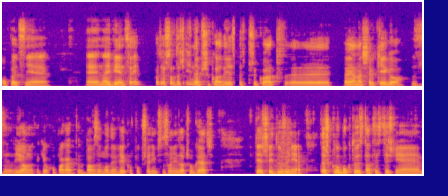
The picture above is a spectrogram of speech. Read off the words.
obecnie najwięcej. Chociaż są też inne przykłady. Jest też przykład e, Ryana Szerkiego z Lyonu, takiego chłopaka, który w bardzo młodym wieku w poprzednim sezonie zaczął grać w pierwszej drużynie. Też klubu, który statystycznie,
